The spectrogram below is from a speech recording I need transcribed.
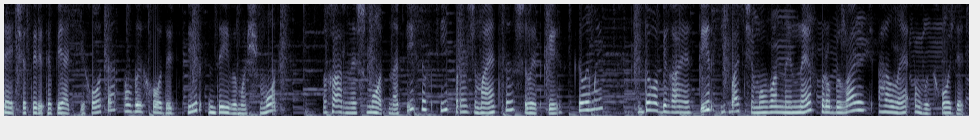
Т4 Т5 піхота. Виходить збір, дивимось шмот. Гарний шмот напіхав і прожимається швидкі килими. Добігає збір і бачимо, вони не пробивають, але виходять.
